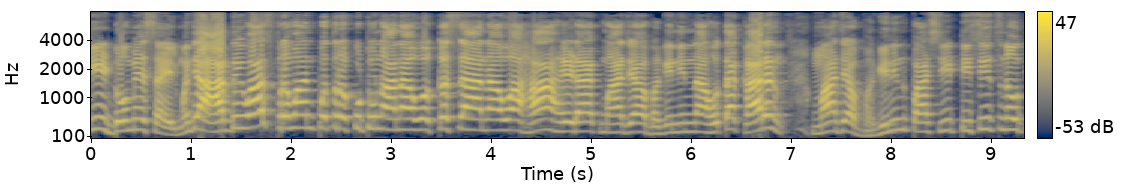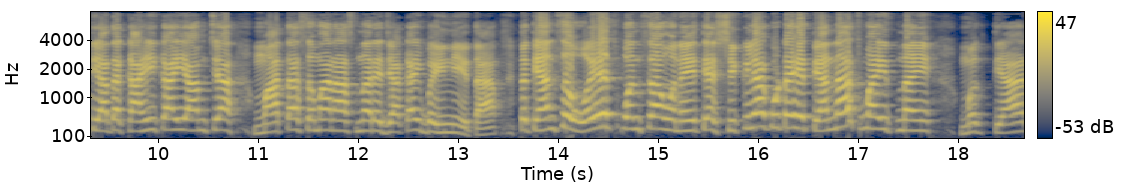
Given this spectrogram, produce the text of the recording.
की डोमेसाईल म्हणजे आदिवास प्रमाणपत्र कुठून आणावं कसं आणावं हा हेडाक माझ्या भगिनींना होता. कारण माझ्या भगिनींपाशी टीसीच नव्हती. आता काही काही आमच्या माता समान असणाऱ्या ज्या काही बहिणी येतात तर त्यांचं वयच पंचावन्न आहे. त्या शिकल्या कुठं आहे त्यांनाच माहीत नाही. मग त्या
